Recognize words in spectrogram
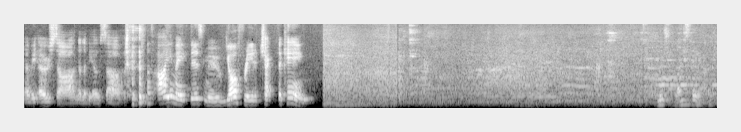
Leviosa, not Leviosa. As I make this move, you're free to check the king. Miss Wednesday Addams.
